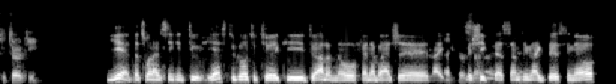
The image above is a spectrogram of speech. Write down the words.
to Turkey. Yeah, that's what I'm thinking too. He has to go to Turkey to I don't know Fenerbahce, like Besiktas, something like this. You know.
